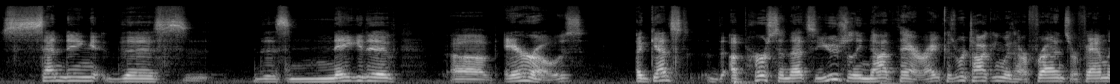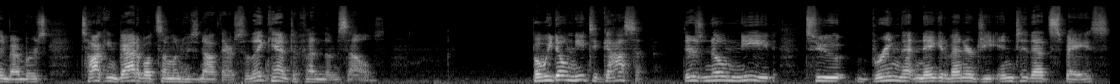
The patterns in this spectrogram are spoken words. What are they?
sending this, this negative uh, arrows against a person that's usually not there, right? Because we're talking with our friends or family members, talking bad about someone who's not there, so they can't defend themselves. But we don't need to gossip. There's no need to bring that negative energy into that space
